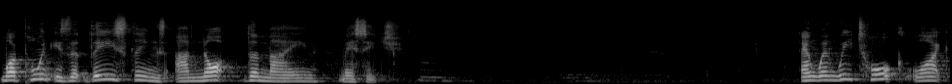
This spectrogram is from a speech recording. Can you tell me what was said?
My point is that these things are not the main message. And when we talk like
